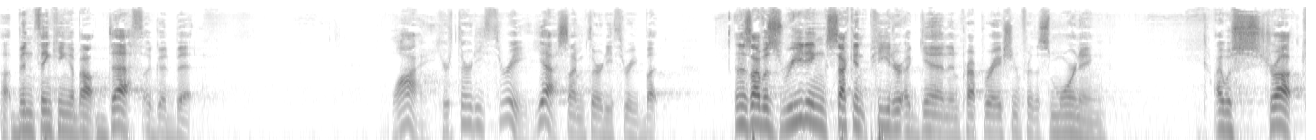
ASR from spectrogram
uh, been thinking about death a good bit. Why? You're 33. Yes, I'm 33, but and as I was reading 2 Peter again in preparation for this morning, I was struck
